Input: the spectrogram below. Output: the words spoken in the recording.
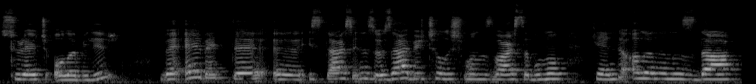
süreç olabilir. Ve elbette e, isterseniz özel bir çalışmanız varsa bunu kendi alanınızda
